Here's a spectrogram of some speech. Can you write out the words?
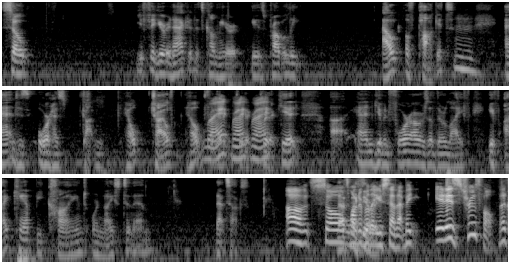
So you figure an actor that's come here is probably out of pocket Mm. and has or has gotten help, child help for, Right, their, right, for, their, right. for their kid, uh, and given four hours of their life. If I can't be kind or nice to them, that sucks. Oh, it's so That's my wonderful that theory. you said that. But it is truthful. That's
